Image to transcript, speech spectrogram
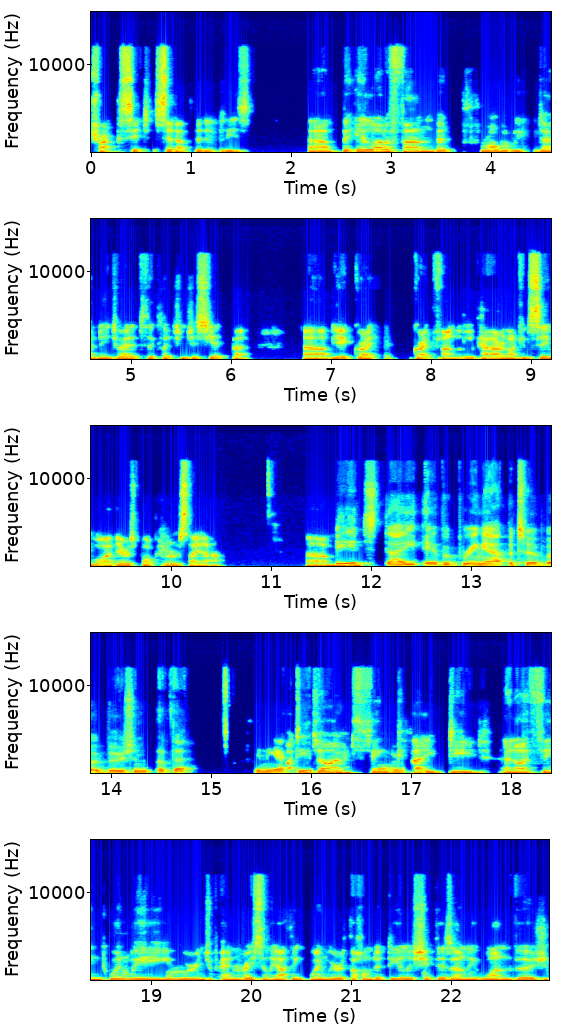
truck set setup that it is. Uh, but yeah, a lot of fun, but probably don't need to add it to the collection just yet. But uh, yeah, great, great fun little car, and I can see why they're as popular as they are. Um, Did they ever bring out a turbo version of that in the active? I don't think they did. And I think when we were in Japan recently, I think when we were at the Honda dealership, there's only one version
